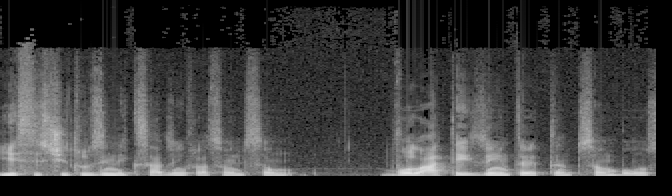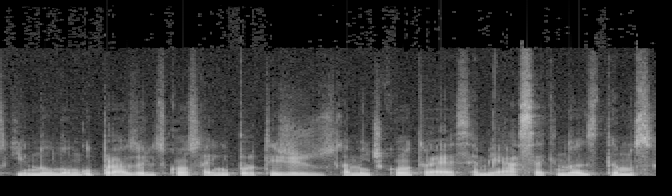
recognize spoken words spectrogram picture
E esses títulos indexados à inflação eles são voláteis, entretanto são bons que no longo prazo eles conseguem proteger justamente contra essa ameaça que nós estamos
